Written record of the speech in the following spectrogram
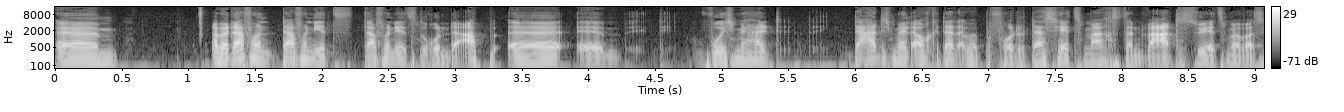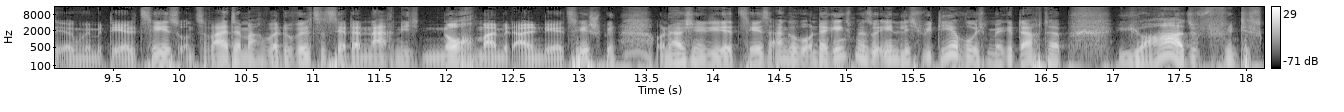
Ähm, aber davon, davon, jetzt, davon jetzt eine Runde ab, äh, äh, wo ich mir halt, da hatte ich mir halt auch gedacht, aber bevor du das jetzt machst, dann wartest du jetzt mal, was sie irgendwie mit DLCs und so weiter machen, weil du willst es ja danach nicht nochmal mit allen DLCs spielen. Und da habe ich mir die DLCs angeguckt und da ging es mir so ähnlich wie dir, wo ich mir gedacht habe, ja, also finde es,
